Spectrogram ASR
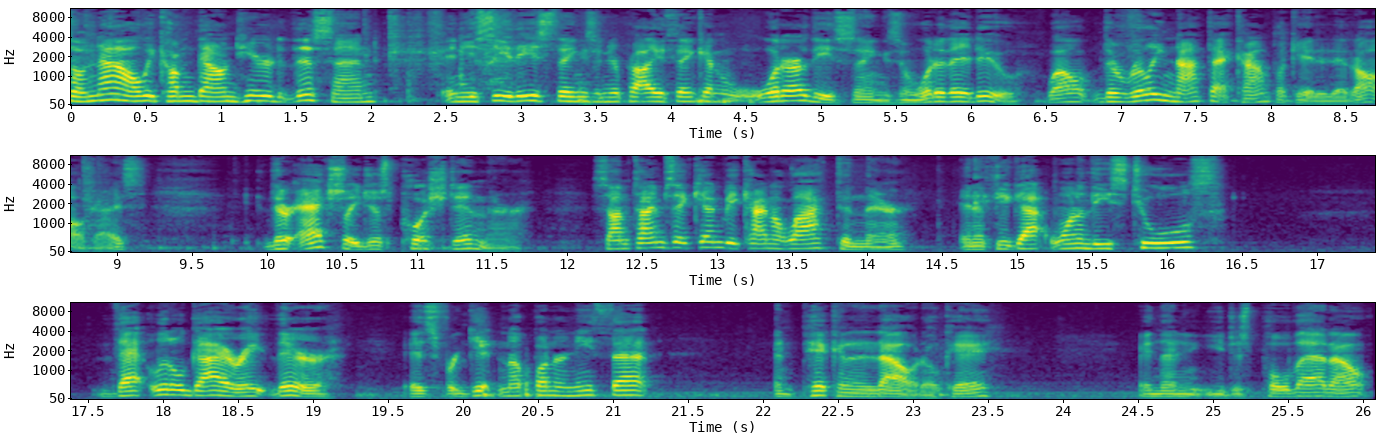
So now we come down here to this end and you see these things and you're probably thinking, what are these things and what do they do? Well, they're really not that complicated at all, guys. They're actually just pushed in there. Sometimes they can be kind of locked in there. And if you got one of these tools, that little guy right there is for getting up underneath that and picking it out, okay? And then you just pull that out,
